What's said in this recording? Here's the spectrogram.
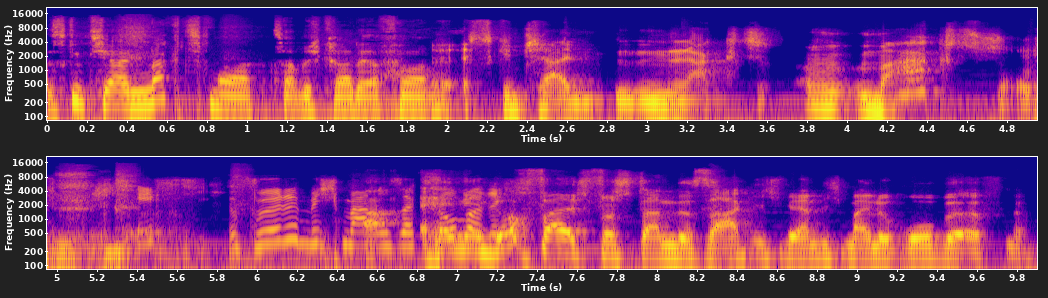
Es gibt hier einen Nacktmarkt, habe ich gerade erfahren. Es gibt hier einen Nacktmarkt. Ich würde mich mal unser Klober Henning doch falsch verstanden, sage ich, während ich meine Robe öffne.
